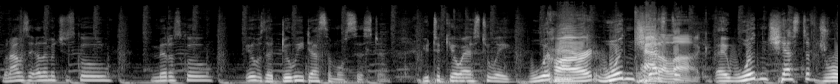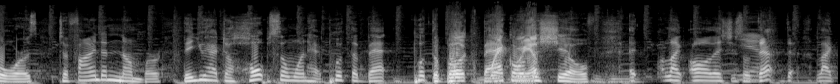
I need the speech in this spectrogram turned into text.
When I was in elementary school, middle school, it was a Dewey Decimal System. You took your ass to a wooden Card wooden catalog. chest of, a wooden chest of drawers to find a number. Then you had to hope someone had put the back put the, book, book back right- on the yep. shelf, Uh, like all that shit. So Yeah. that, that like.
